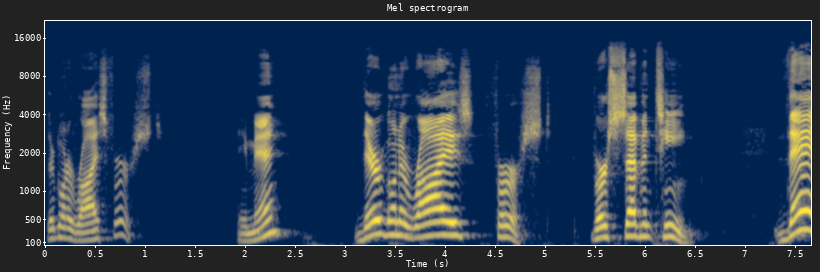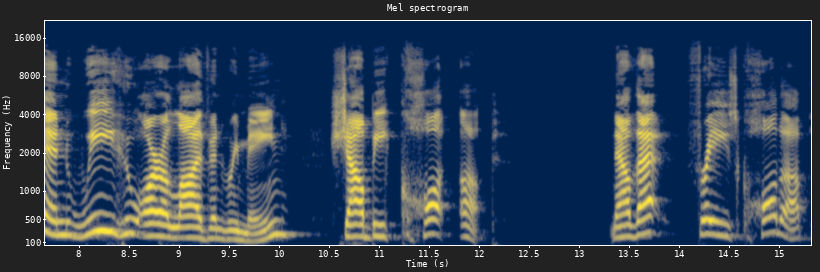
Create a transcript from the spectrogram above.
They're going to rise first. Amen? They're going to rise first. Verse 17 Then we who are alive and remain shall be caught up. Now, that phrase, caught up,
